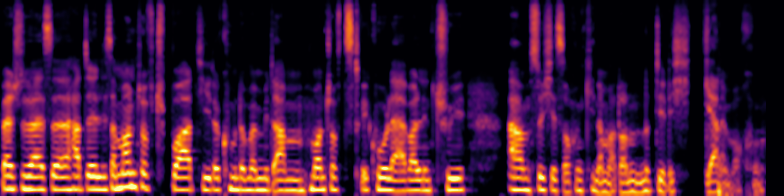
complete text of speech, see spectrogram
beispielsweise hatte Elisa Mannschaftssport, jeder kommt einmal mit einem Mannschaftstrikot leiwall in die Schule. Ähm, solche Sachen können wir dann natürlich gerne machen.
